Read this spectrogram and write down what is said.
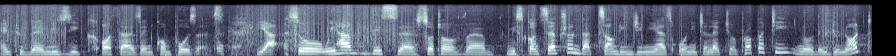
and to the music authors and composers. Okay. Yeah, so we have this uh, sort of um, misconception that sound engineers own intellectual property. No, they do not.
